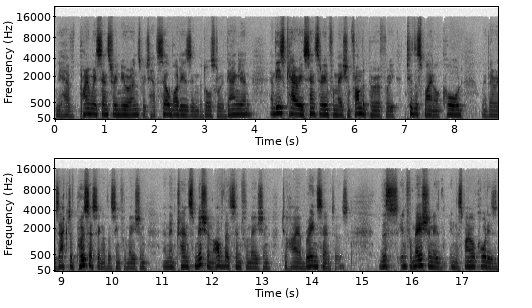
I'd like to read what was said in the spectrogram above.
We have primary sensory neurons, which have cell bodies in the dorsal root ganglion, and these carry sensory information from the periphery to the spinal cord, where there is active processing of this information and then transmission of this information to higher brain centers. This information in the spinal cord is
